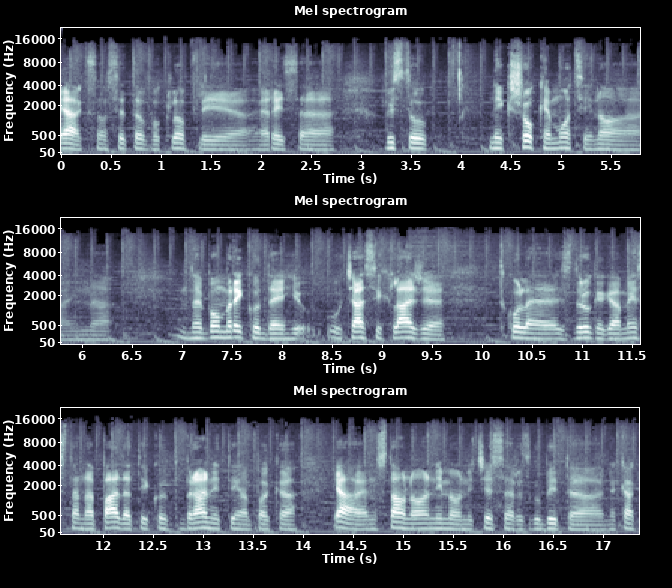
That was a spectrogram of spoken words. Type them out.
ja, ko smo se to poklopili, res v bistvu nek šok emocij. No, in, ne bom rekel, da je včasih lažje tako z drugega mesta napadati kot braniti, ampak ja, enostavno on ni imel ničesar izgubiti. Nekako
